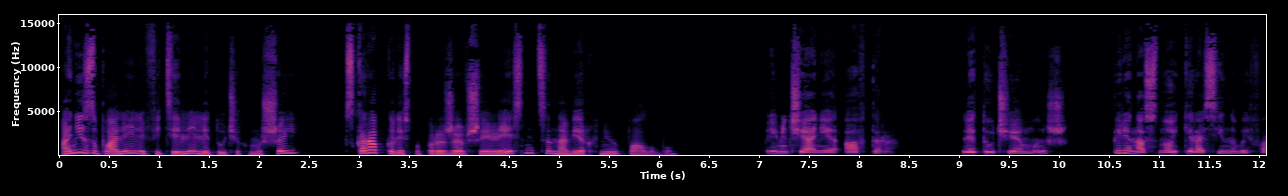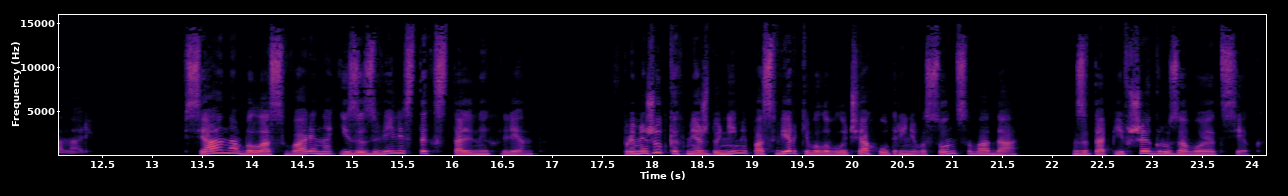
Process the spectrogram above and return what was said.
Они запалили фитили летучих мышей, вскарабкались по порыжевшей лестнице на верхнюю палубу. Примечание автора. Летучая мышь, переносной керосиновый фонарь. Вся она была сварена из извилистых стальных лент. В промежутках между ними посверкивала в лучах утреннего солнца вода, затопившая грузовой отсек.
